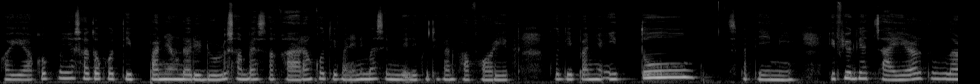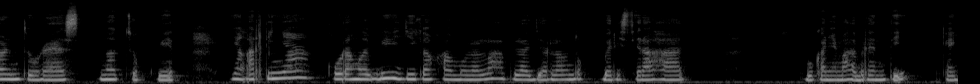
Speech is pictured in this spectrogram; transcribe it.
Oh iya, aku punya satu kutipan yang dari dulu sampai sekarang kutipan ini masih menjadi kutipan favorit. Kutipannya itu seperti ini. If you get tired, learn to rest, not to quit. Yang artinya kurang lebih jika kamu lelah, belajarlah untuk beristirahat. Bukannya malah berhenti kayak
